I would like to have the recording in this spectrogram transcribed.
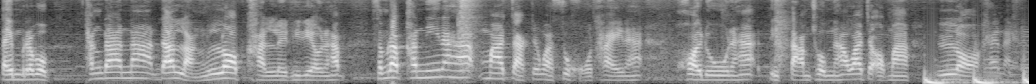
เต็มระบบทั้งด้านหน้าด้านหลังรอบคันเลยทีเดียวนะครับ สำหรับคันนี้นะฮะมาจากจังหวัดสุโขทัยนะฮะคอยดูนะฮะติดตามชมนะฮะว่าจะออกมาหล่อแค่ไหน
